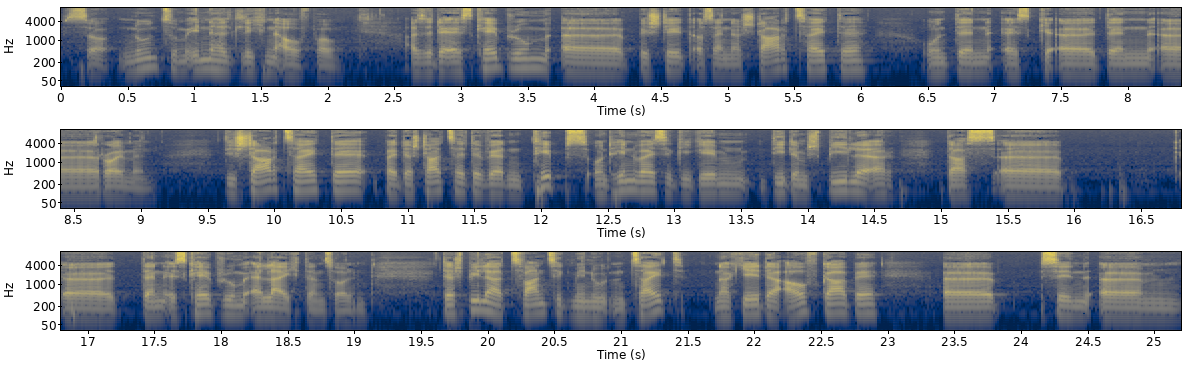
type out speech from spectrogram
So, nun zum inhaltlichen Aufbau. Also der Escape Room äh, besteht aus einer Startseite und den, Esca äh, den äh, Räumen. Die Startseite, bei der Startseite werden Tipps und Hinweise gegeben, die dem Spieler das, äh, äh, den Escape Room erleichtern sollen. Der Spieler hat 20 Minuten Zeit. Nach jeder Aufgabe äh, sind ähm,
